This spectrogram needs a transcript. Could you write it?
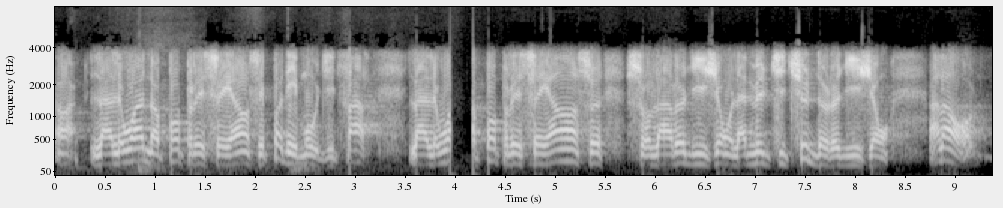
Ah, la loi n'a pas préséance, c'est pas des maudites farces. La loi pas préséance sur la religion, la multitude de religions. Alors,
